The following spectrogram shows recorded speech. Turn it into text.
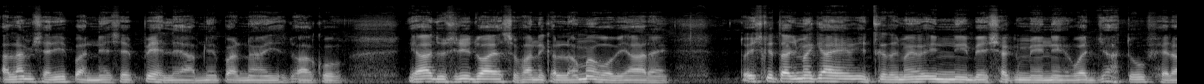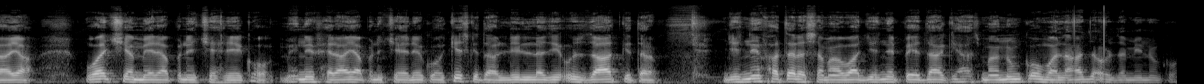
علم شریف پڑھنے سے پہلے آپ نے پڑھنا ہے اس دعا کو۔ یا دوسری دعا ہے صبح نکل وہ بھی آ رہے ہیں تو اس کے ترجمہ کیا ہے؟ اس کا ترجمہ انی بے شک میں نے وجہ تو پھرایا وجہ میرے اپنے چہرے کو، میں نے پھرایا اپنے چہرے کو۔ کس کی طرف؟ للذی، اس ذات کی طرف۔ جس نے فطر سماوات جس نے پیدا کیا آسمانوں کو ولاج اور زمینوں کو،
